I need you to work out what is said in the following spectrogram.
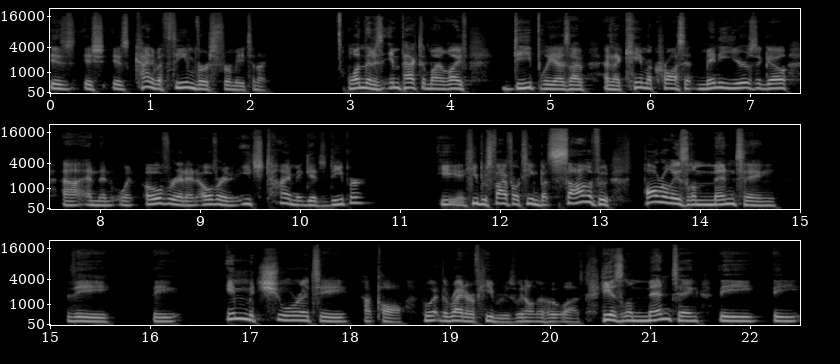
is, is, is kind of a theme verse for me tonight one that has impacted my life deeply as I as I came across it many years ago, uh, and then went over it and over it, and each time it gets deeper. He, Hebrews five fourteen, but solid food. Paul really is lamenting the the immaturity. Not Paul, who the writer of Hebrews. We don't know who it was. He is lamenting the the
